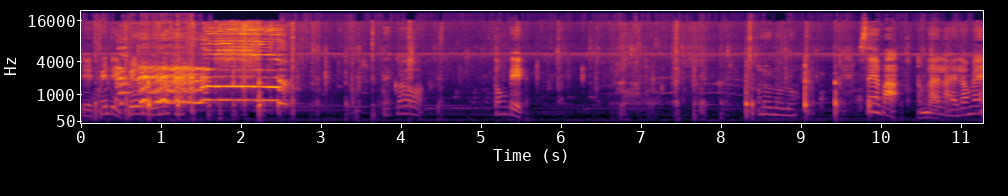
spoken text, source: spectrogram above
เด็ดไม่เด็ดไม่รู้นะคะ แต่ก็ต้องเด็ดรูรูรูแซ่บอะน้ำลายไหลแล้วแม่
